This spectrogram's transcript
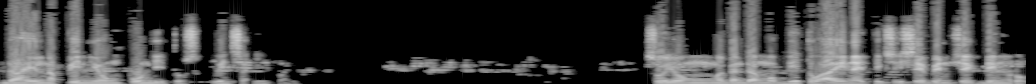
Dahil na-pin yung pawn dito, queen sa a5. So, yung magandang move dito ay knight takes e7 check, then rook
